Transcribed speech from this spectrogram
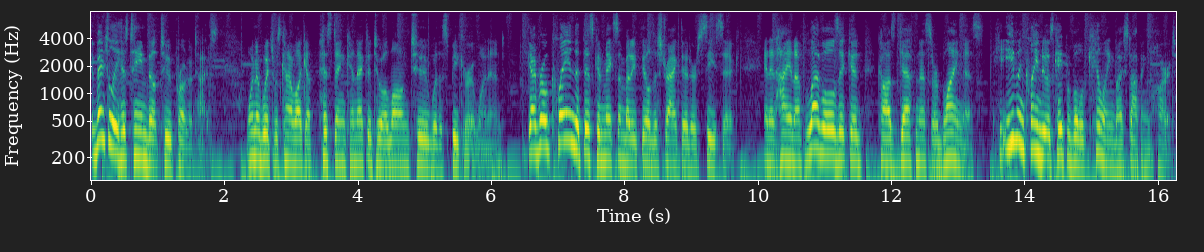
Eventually, his team built two prototypes, one of which was kind of like a piston connected to a long tube with a speaker at one end. Gavreau claimed that this could make somebody feel distracted or seasick, and at high enough levels, it could cause deafness or blindness. He even claimed it was capable of killing by stopping the heart.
